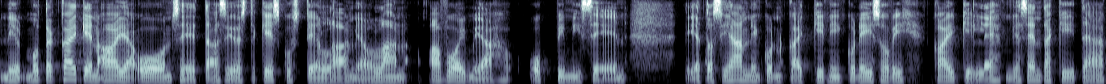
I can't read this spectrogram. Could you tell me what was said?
niin, mutta kaiken A ja O on se, että asioista keskustellaan ja ollaan avoimia oppimiseen. Ja tosiaan niin kuin kaikki niin kuin ei sovi kaikille ja sen takia tämä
